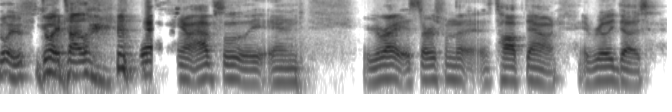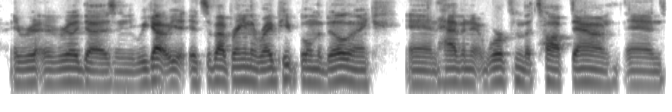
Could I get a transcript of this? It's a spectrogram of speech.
Go ahead. Go ahead, Tyler. yeah, you know, absolutely. And you're right. It starts from the top down. It really does. It, re- it really does. And we got it's about bringing the right people in the building and having it work from the top down. And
